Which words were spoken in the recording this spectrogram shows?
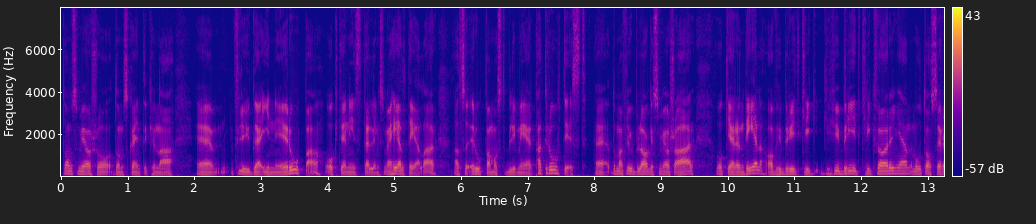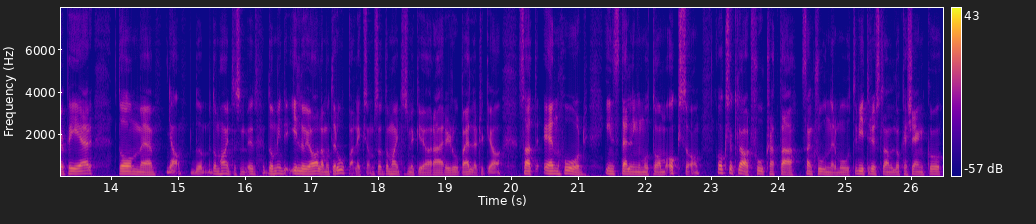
De som gör så, de ska inte kunna eh, flyga in i Europa och det är en inställning som jag helt delar. Alltså Europa måste bli mer patriotiskt. Eh, de här flygbolagen som gör så här och är en del av hybridkrig, hybridkrigföringen mot oss europeer, de, eh, ja, de, de, har inte så, de är inte illojala mot Europa liksom, så de har inte så mycket att göra här i Europa heller tycker jag. Så att en hård inställning mot dem också. Och såklart fortsatta sanktioner mot Vitryssland, Lukasjenko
